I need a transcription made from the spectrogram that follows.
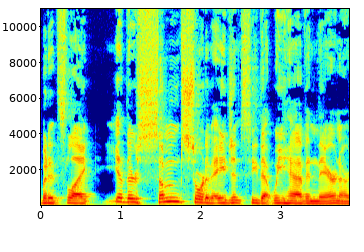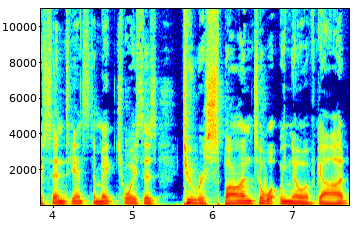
but it's like, yeah, there's some sort of agency that we have in there in our sentience to make choices to respond to what we know of God.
